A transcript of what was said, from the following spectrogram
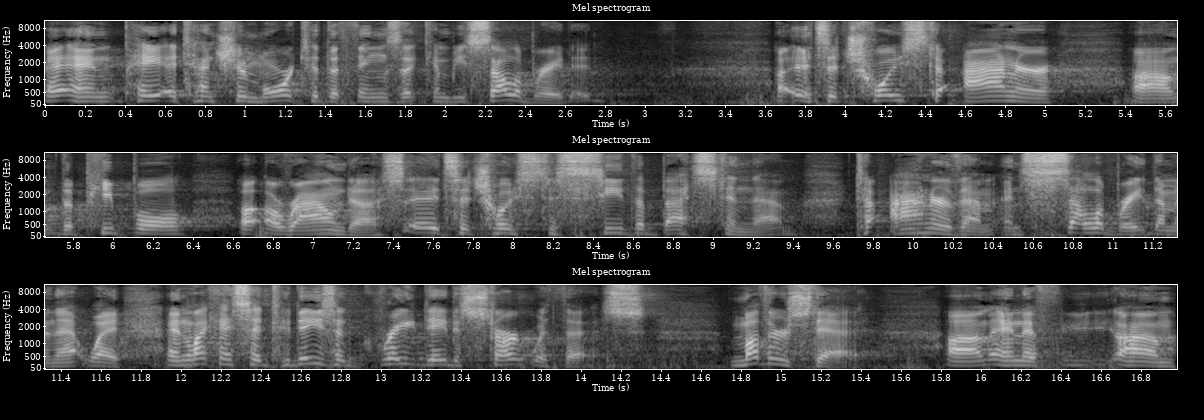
and pay attention more to the things that can be celebrated. Uh, it's a choice to honor um, the people uh, around us. It's a choice to see the best in them, to honor them and celebrate them in that way. And like I said, today's a great day to start with this Mother's Day. Um, and if um,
